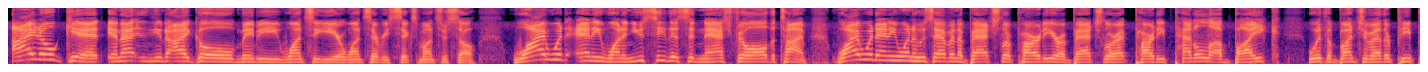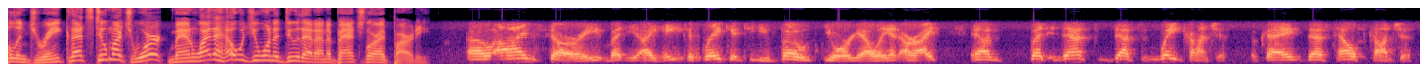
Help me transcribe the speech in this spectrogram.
I don't get, and I, you know, I go maybe once a year, once every six months or so. Why would anyone, and you see this in Nashville all the time, why would anyone who's having a bachelor party or a bachelorette party pedal a bike with a bunch of other people and drink? That's too much work, man. Why the hell would you want to do that on a bachelorette party? Oh, I'm sorry, but I hate to break it to you both, Torg Elliott. All right, um, but that's that's weight conscious. Okay, that's health conscious.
